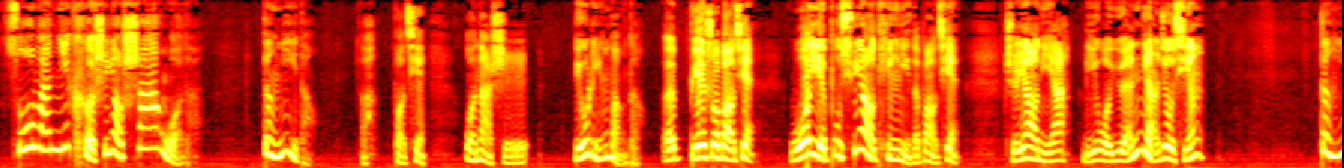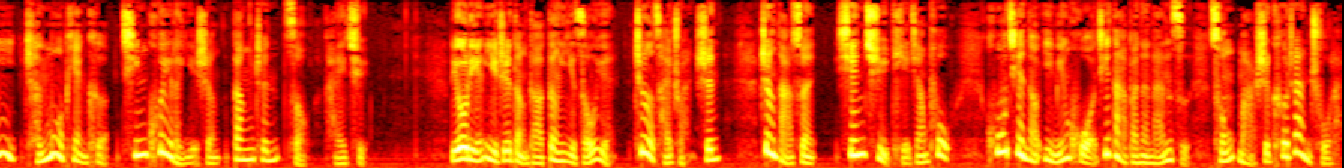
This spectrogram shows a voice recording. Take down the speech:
昨晚你可是要杀我的。”邓毅道：“啊，抱歉，我那时……”刘玲忙道：“呃，别说抱歉，我也不需要听你的抱歉。”只要你呀离我远点就行。邓毅沉默片刻，轻喟了一声，当真走了开去。刘玲一直等到邓毅走远，这才转身，正打算先去铁匠铺，忽见到一名伙计打扮的男子从马氏客栈出来。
